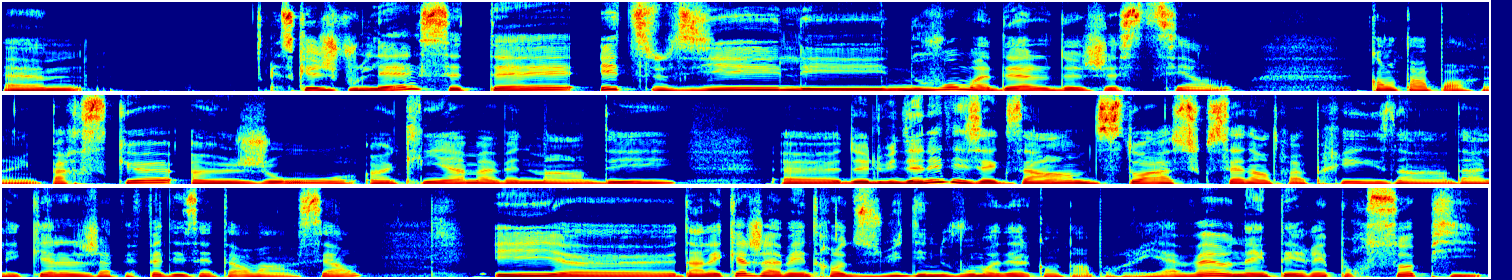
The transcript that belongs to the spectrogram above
Ce que je voulais, c'était étudier les nouveaux modèles de gestion parce que un jour, un client m'avait demandé de lui donner des exemples d'histoires à succès d'entreprises dans, lesquelles j'avais fait des interventions et euh, dans lesquels j'avais introduit des nouveaux modèles contemporains. Il y avait un intérêt pour ça, puis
